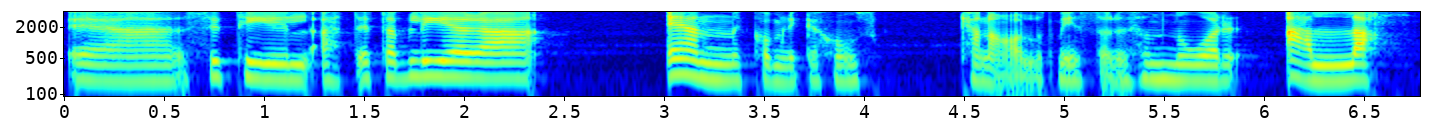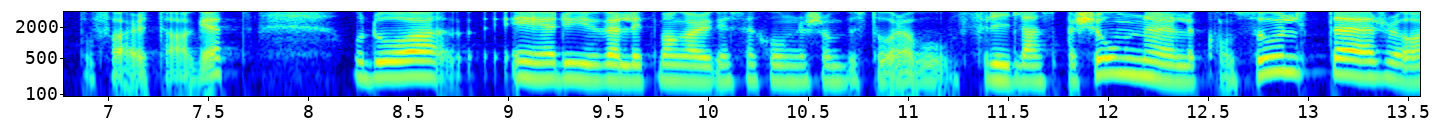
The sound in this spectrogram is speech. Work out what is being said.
eh, se till att etablera en kommunikationskanal åtminstone som når alla på företaget. Och då är det ju väldigt många organisationer som består av frilanspersoner eller konsulter och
